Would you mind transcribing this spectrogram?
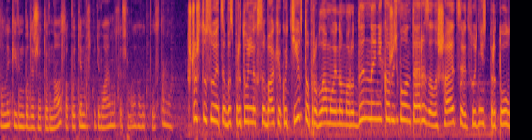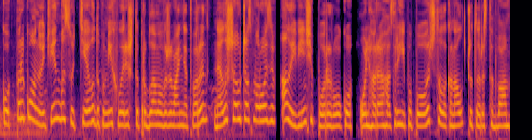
великий він буде жити в нас, а потім ми сподіваємося, що ми його відпустимо. Що стосується безпритульних собак і котів, то проблемою номер один нині кажуть волонтери залишається відсутність притулку. Переконують, він би суттєво допоміг вирішити проблему виживання тварин не лише у час морозів, але й в інші пори року. Ольга Рега, Сергій Попович, телеканал 402.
